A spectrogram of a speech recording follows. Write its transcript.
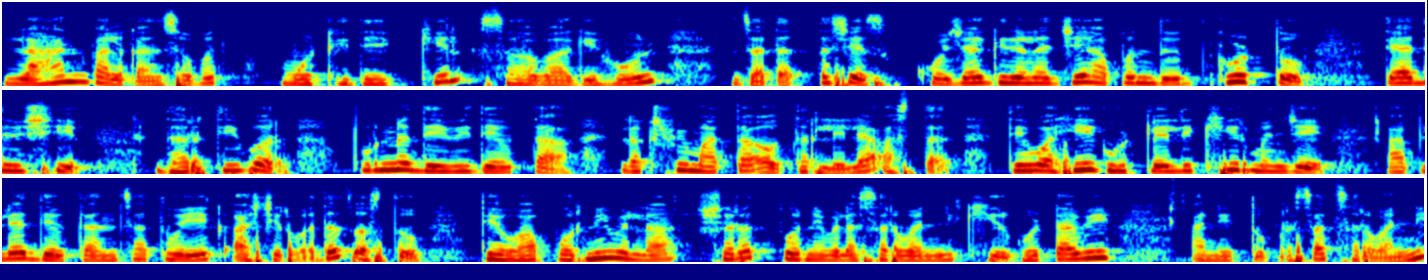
लहान बालकांसोबत मोठी देखील सहभागी होऊन जातात. तसेच कोजागिरीला जे आपण दूध घोटतो त्या दिवशी धरतीवर पूर्ण देवी देवता लक्ष्मी माता अवतरलेल्या असतात. तेव्हा ही घोटलेली खीर म्हणजे आपल्या देवतांचा तो एक आशीर्वादच असतो. तेव्हा पौर्णिमेला शरद पौर्णिमेला सर्वांनी खीर घोटावी आणि तो प्रसाद सर्वांनी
